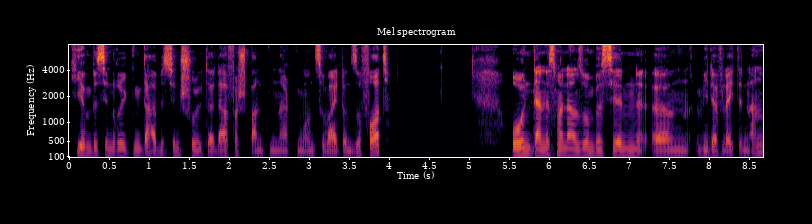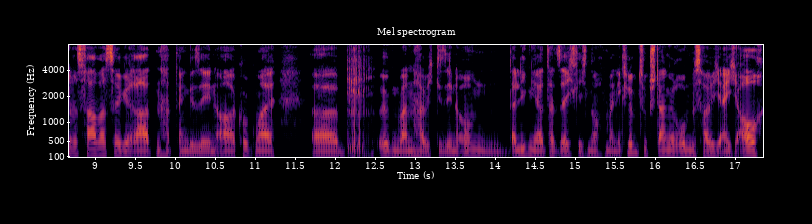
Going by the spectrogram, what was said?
hier ein bisschen Rücken, da ein bisschen Schulter, da verspannten Nacken und so weiter und so fort. Und dann ist man dann so ein bisschen ähm, wieder vielleicht in ein anderes Fahrwasser geraten, hat dann gesehen, oh, guck mal, äh, pff, irgendwann habe ich gesehen, oh, da liegen ja tatsächlich noch meine Klimmzugstange rum. Das habe ich eigentlich auch.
